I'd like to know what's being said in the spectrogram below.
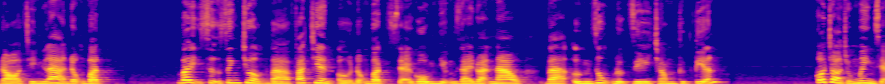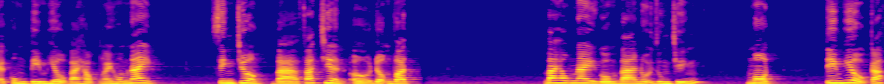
đó chính là động vật. Vậy sự sinh trưởng và phát triển ở động vật sẽ gồm những giai đoạn nào và ứng dụng được gì trong thực tiễn? Cô trò chúng mình sẽ cùng tìm hiểu bài học ngày hôm nay. Sinh trưởng và phát triển ở động vật. Bài học này gồm 3 nội dung chính. 1. Tìm hiểu các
